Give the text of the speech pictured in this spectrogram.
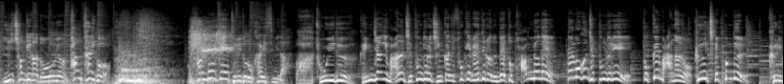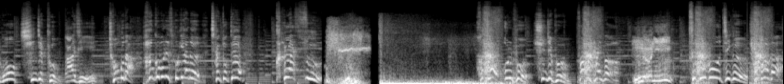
2,000개가 넘으면 팡타이거 한 분께 드리도록 하겠습니다. 와, 조이드 굉장히 많은 제품들을 지금까지 소개를 해드렸는데 또 반면에 빼먹은 제품들이 또 꽤 많아요. 그 제품들 그리고 신제품까지 전부 다 한꺼번에 소개하는 창독대 클래스. 허터 울프 신제품 파이타이거. 너니? 스테고 지그 캐터가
